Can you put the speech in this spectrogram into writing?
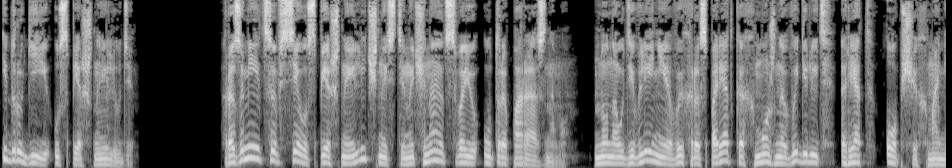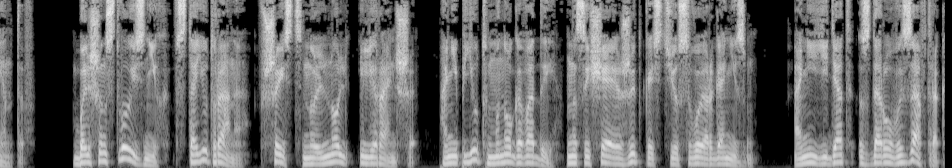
и другие успешные люди? Разумеется, все успешные личности начинают свое утро по-разному но на удивление в их распорядках можно выделить ряд общих моментов. Большинство из них встают рано, в 6.00 или раньше. Они пьют много воды, насыщая жидкостью свой организм. Они едят здоровый завтрак,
